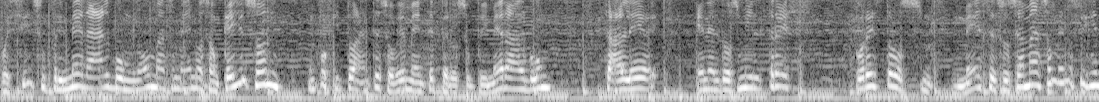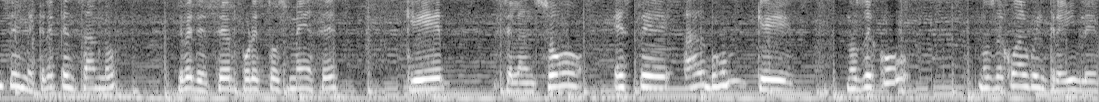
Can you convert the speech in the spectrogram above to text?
pues sí, su primer álbum, ¿no? Más o menos, aunque ellos son un poquito antes, obviamente, pero su primer álbum sale en el 2003, por estos meses, o sea, más o menos, fíjense, me quedé pensando, debe de ser por estos meses que se lanzó este álbum que nos dejó nos dejó algo increíble,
